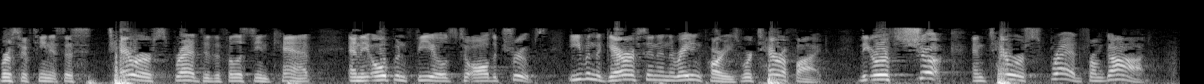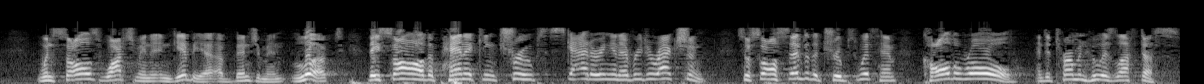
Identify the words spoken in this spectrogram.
Verse 15, it says, Terror spread through the Philistine camp and the open fields to all the troops. Even the garrison and the raiding parties were terrified. The earth shook, and terror spread from God. When Saul's watchmen in Gibeah of Benjamin looked, they saw the panicking troops scattering in every direction. So Saul said to the troops with him, Call the roll and determine who has left us.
